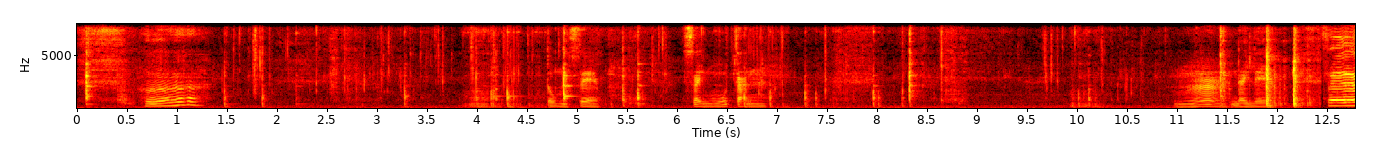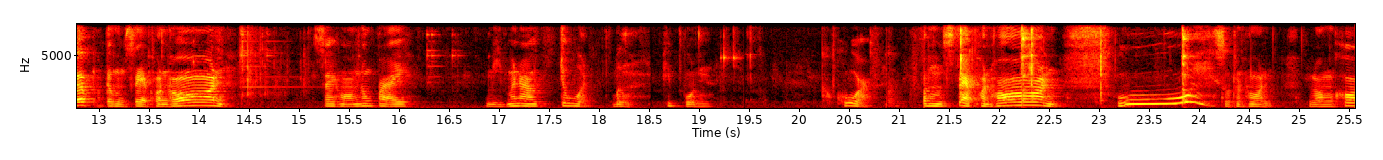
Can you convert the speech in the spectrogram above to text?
ๆเฮ้อต้มแซบใส่หมูตันมาได้แล้วเสิร์ฟต้มแซ่บฮ้อนๆใส่หอมลงไปบีบมะนาวจวดเบิ่งพริกป่นข้าวคั่ว ต้มแซ่บฮ้อนๆอุ้ยสดฮ้อนลองข้อ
